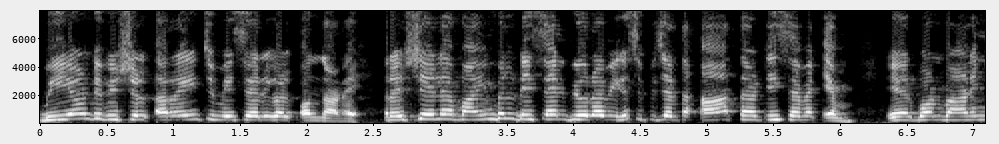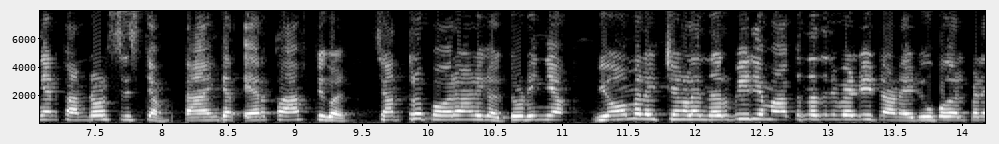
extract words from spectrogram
ബിയോണ്ട് വിഷ്വൽ റേഞ്ച് മിസൈലുകൾ ഒന്നാണ്. റഷ്യയിലെ വൈംബൽ ഡിസൈൻ ബ്യൂറോ വികസിപ്പിച്ചെടുത്ത R thirty seven M airborne warning and control system tanker എയർക്രാഫ്റ്റുകൾ ശത്രു പോരാളികൾ തുടങ്ങിയ വ്യോമ ലക്ഷ്യങ്ങളെ നിർവീര്യമാക്കുന്നതിന് വേണ്ടിയിട്ടാണ് രൂപകൽപ്പന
